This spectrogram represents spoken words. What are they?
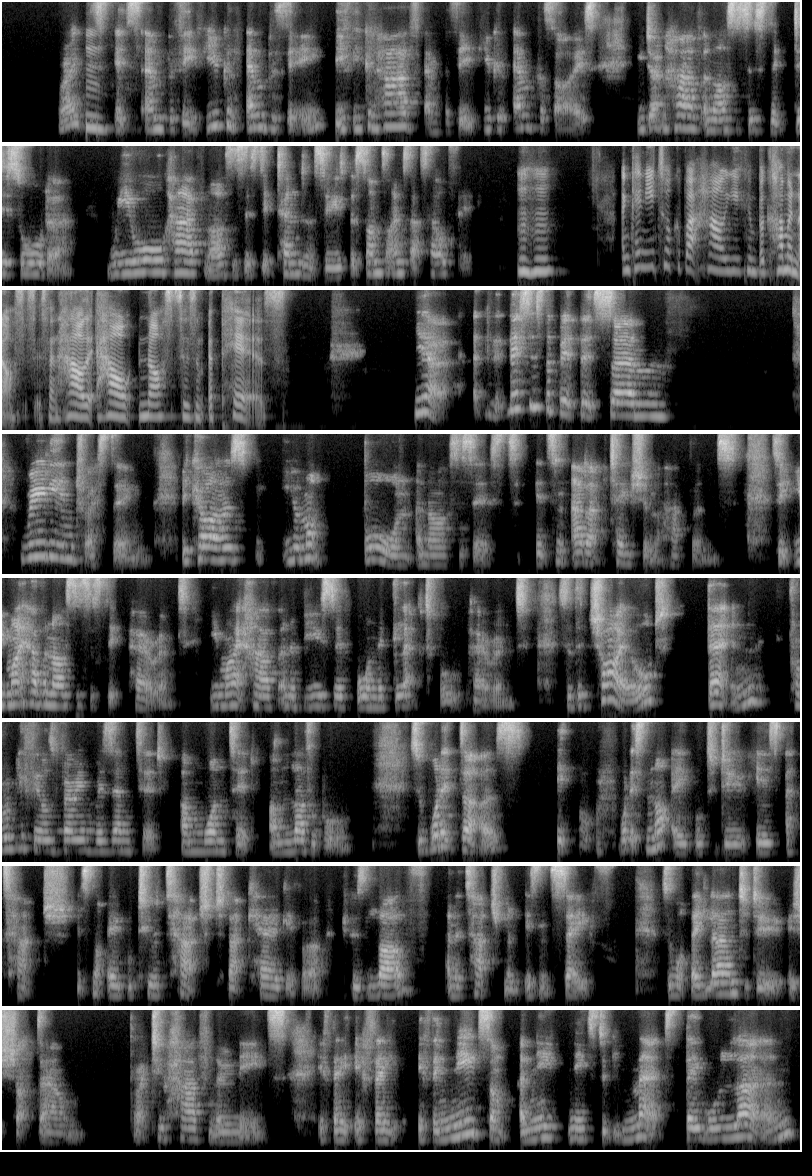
Right? Mm. It's, it's empathy. If you can empathy, if you can have empathy, if you can empathize, you don't have a narcissistic disorder. We all have narcissistic tendencies, but sometimes that's healthy. Mm-hmm. And can you talk about how you can become a narcissist and how how narcissism appears? Yeah, this is the bit that's um, really interesting because you're not born a narcissist, it's an adaptation that happens. So you might have a narcissistic parent, you might have an abusive or neglectful parent. So the child then probably feels very resented, unwanted, unlovable. So what it does, it, what it's not able to do is attach. It's not able to attach to that caregiver because love and attachment isn't safe. So what they learn to do is shut down right to have no needs if they if they if they need some a need needs to be met they will learn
